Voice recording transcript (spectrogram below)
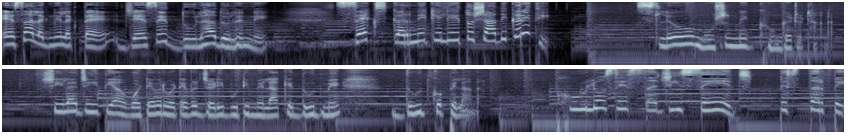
ऐसा लगने लगता है, जैसे दूल्हा दुल्हन ने सेक्स करने के लिए तो शादी करी थी। स्लो मोशन में घूंघट उठाना शीलाजीत या वट एवर वट एवर जड़ी बूटी मिला के दूध में दूध को पिलाना। फूलों से सजी सेज बिस्तर पे।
